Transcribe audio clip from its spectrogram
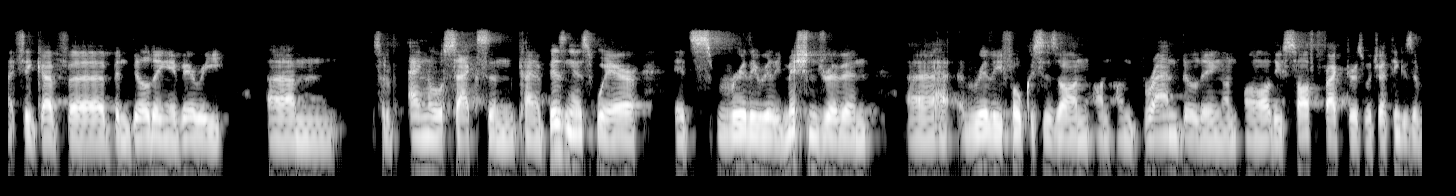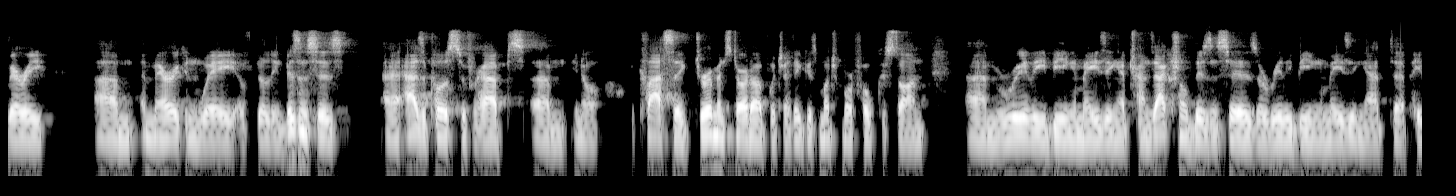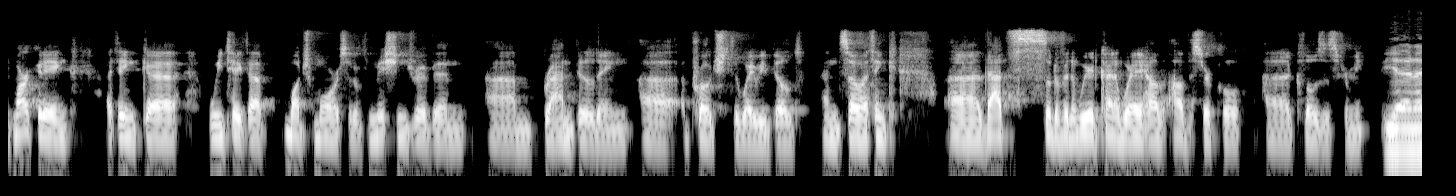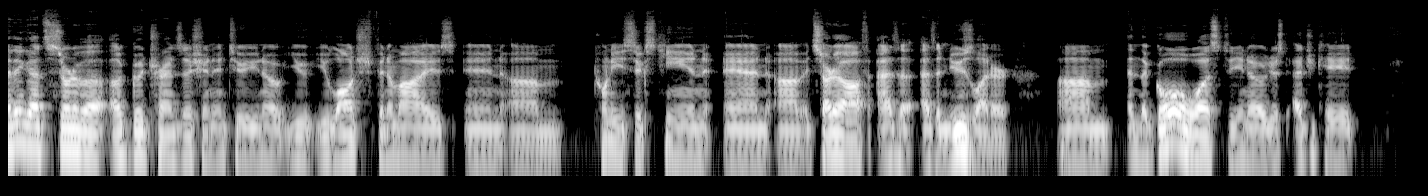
I think I've uh, been building a very um, sort of Anglo-Saxon kind of business where it's really really mission driven. Uh, really focuses on, on on brand building on, on all these soft factors, which I think is a very um, American way of building businesses, uh, as opposed to perhaps um, you know a classic German startup, which I think is much more focused on um, really being amazing at transactional businesses or really being amazing at uh, paid marketing. I think uh, we take that much more sort of mission driven um, brand building uh, approach to the way we build. And so I think uh, that's sort of in a weird kind of way how, how the circle uh, closes for me. Yeah, and I think that's sort of a, a good transition into you know you you launched Finimize in um, 2016, and um, it started off as a as a newsletter. Um, and the goal was to, you know, just educate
